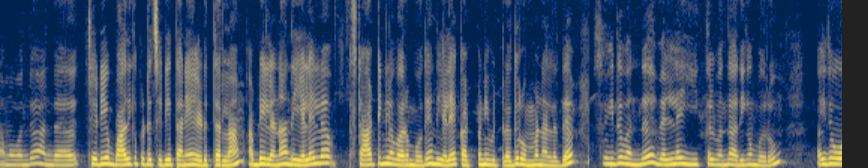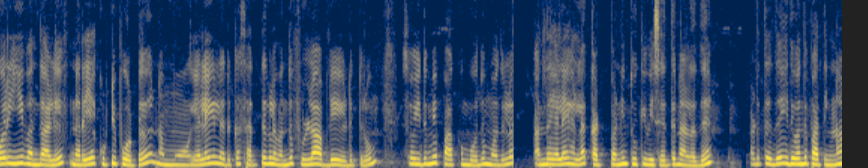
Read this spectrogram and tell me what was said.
நம்ம வந்து அந்த செடியை பாதிக்கப்பட்ட செடியை தனியாக எடுத்துடலாம். அப்படி இல்லைன்னா அந்த இலையில ஸ்டார்டிங்கில் வரும்போதே அந்த இலையை கட் பண்ணி விட்டுறது ரொம்ப நல்லது. ஸோ இது வந்து வெள்ளை ஈக்கள் வந்து அதிகம் வரும். இது ஒரு ஈ வந்தாலே நிறைய குட்டி போட்டு நம்ம இலையில இருக்க சத்துக்களை வந்து ஃபுல்லாக அப்படியே எடுத்துரும். ஸோ இதுவுமே பார்க்கும்போது முதல்ல அந்த இலைகளை கட் பண்ணி தூக்கி வீசுறது நல்லது. அடுத்தது இது வந்து பார்த்திங்கன்னா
